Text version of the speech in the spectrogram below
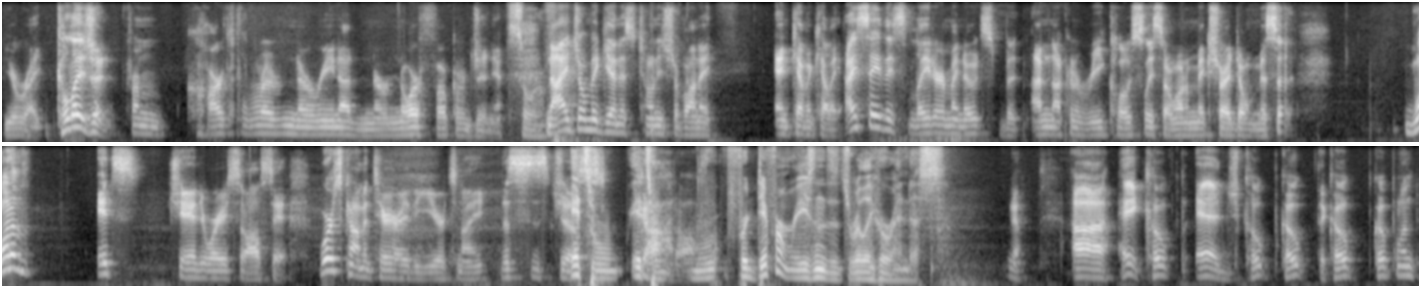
You're right. Collision from Chartway Arena, Nor- Norfolk, Virginia. Sort of. Nigel McGuinness, Tony Schiavone, and Kevin Kelly. I say this later in my notes, but I'm not going to read closely, so I want to make sure I don't miss it. One of it's January, so I'll say it. Worst commentary of the year tonight. This is just It's it's awful. for different reasons. It's really horrendous. Yeah. Uh, hey, Cope Edge, Cope, Cope, the Cope, Copeland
